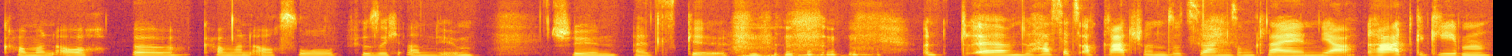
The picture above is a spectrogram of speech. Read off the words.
kann man auch, äh, kann man auch so für sich annehmen Schön. als Skill. Und ähm, du hast jetzt auch gerade schon sozusagen so einen kleinen ja, Rat gegeben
